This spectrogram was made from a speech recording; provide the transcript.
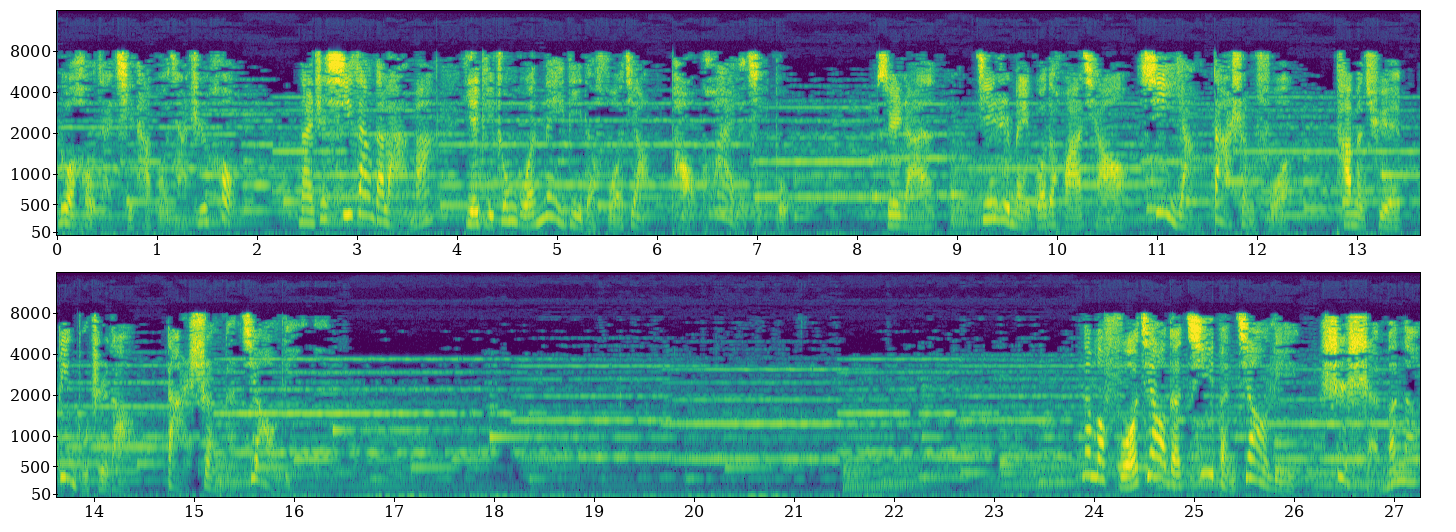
落后在其他国家之后。乃至西藏的喇嘛也比中国内地的佛教跑快了几步。虽然今日美国的华侨信仰大圣佛，他们却并不知道大圣的教理。那么佛教的基本教理是什么呢？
